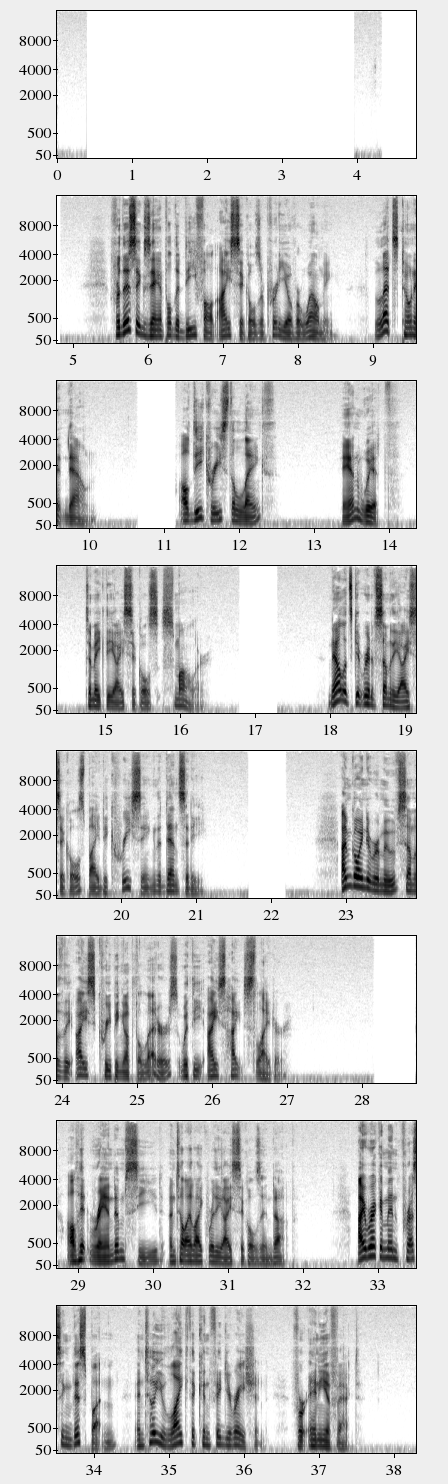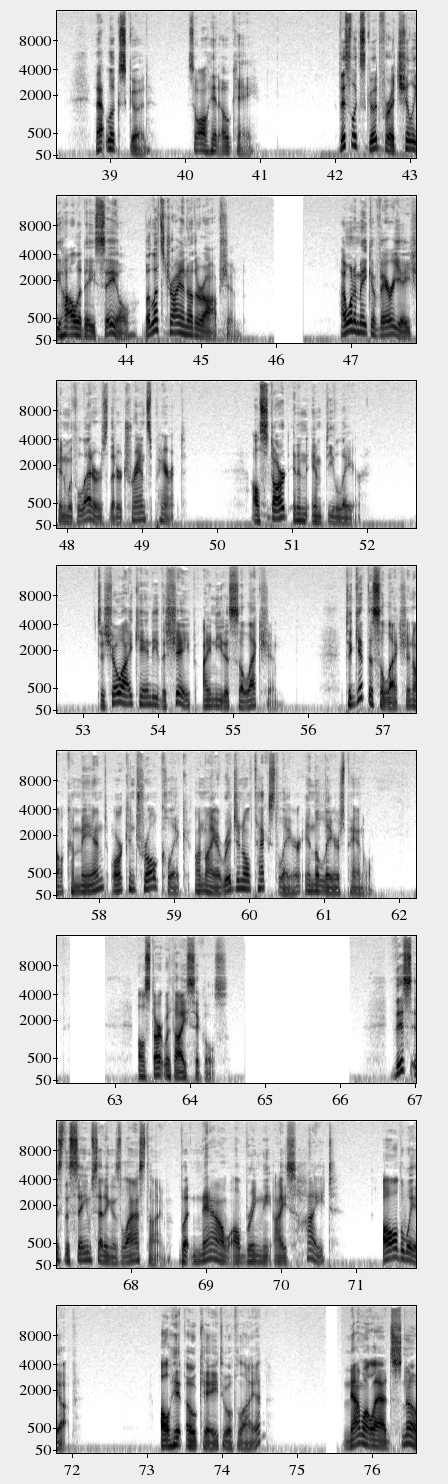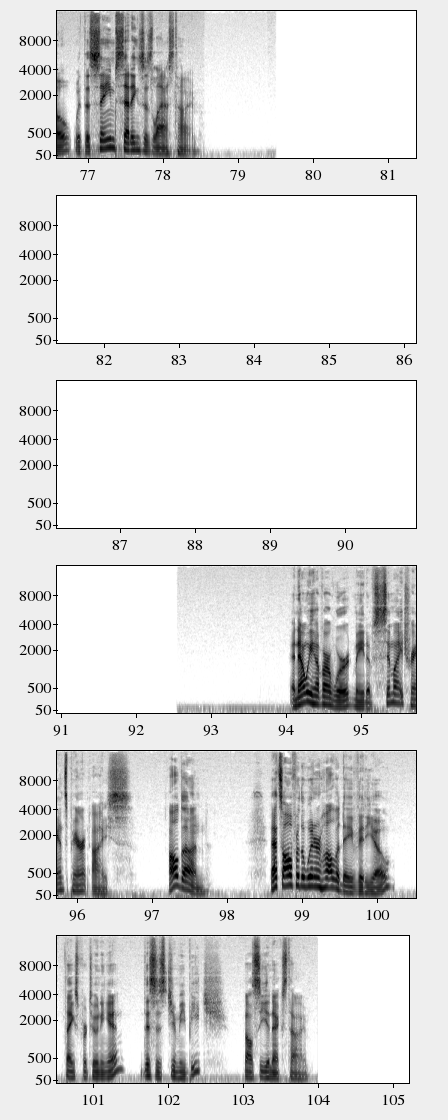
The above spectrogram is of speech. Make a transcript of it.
For this example, the default icicles are pretty overwhelming. Let's tone it down. I'll decrease the length and width to make the icicles smaller. Now let's get rid of some of the icicles by decreasing the density. I'm going to remove some of the ice creeping up the letters with the Ice Height slider. I'll hit Random Seed until I like where the icicles end up. I recommend pressing this button until you like the configuration for any effect. That looks good, so I'll hit OK. This looks good for a chilly holiday sale, but let's try another option. I want to make a variation with letters that are transparent. I'll start in an empty layer. To show eye candy the shape, I need a selection. To get the selection, I'll Command or Control click on my original text layer in the Layers panel. I'll start with icicles. This is the same setting as last time, but now I'll bring the ice height all the way up. I'll hit OK to apply it. Now I'll add snow with the same settings as last time. And now we have our word made of semi-transparent ice. All done. That's all for the winter holiday video. Thanks for tuning in. This is Jimmy Beech. I'll see you next time.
